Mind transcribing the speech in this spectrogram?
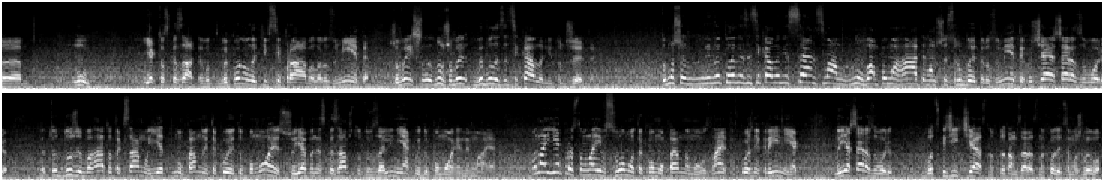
е, ну, як то сказати, от виконували ті всі правила, розумієте? Що ви йшли, ну, щоб ви, ви були зацікавлені тут жити. Тому що ви коли не зацікавлені сенс вам, ну вам допомагати, вам щось робити, розумієте? Хоча я ще раз говорю, тут дуже багато так само є ну, певної такої допомоги, що я би не сказав, що тут взагалі ніякої допомоги немає. Вона є, просто вона є в своєму такому певному, знаєте, в кожній країні. Як ну я ще раз говорю, от скажіть чесно, хто там зараз знаходиться, можливо,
